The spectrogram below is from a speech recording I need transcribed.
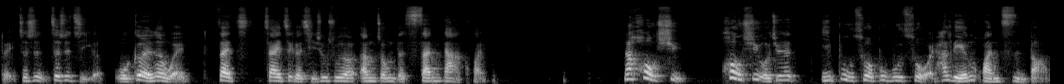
对，这是这是几个，我个人认为，在在这个起诉书当中的三大块。那后续后续，我觉得一步错步步错，他连环自爆，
